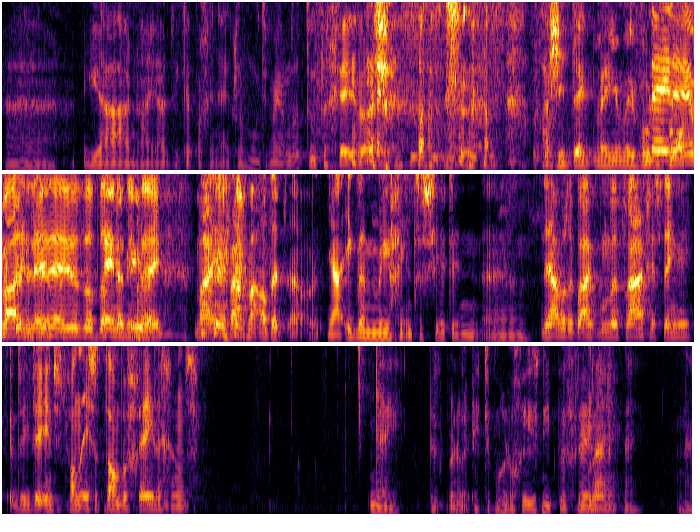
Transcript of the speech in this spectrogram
Eh, ja, nou ja, ik heb er geen enkele moeite mee om dat toe te geven. Als je, als je denkt me hiermee voor Nee, de blok nee, te maar- kunnen nee, zetten. nee, dat- dat nee, natuurlijk. nee. Maar ik vraag me altijd... eh, ja, ik ben meer geïnteresseerd in... ehm, ja, wat ik eigenlijk, mijn vraag is denk ik, die erin zit van, is het dan bevredigend? nee, ik bedoel, etymologie is niet bevredigend. Nee. Nee. nee.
